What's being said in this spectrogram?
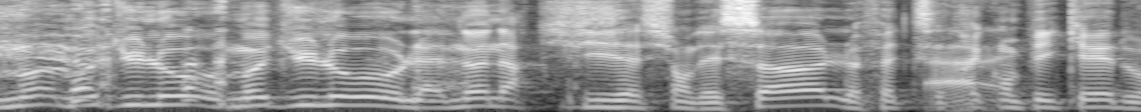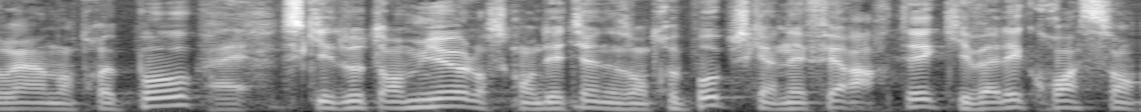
modulo, modulo la non-artificialisation des sols, le fait que c'est ah très compliqué d'ouvrir un entrepôt, ce qui est d'autant mieux lorsqu'on détient des entrepôts, puisqu'il y a un effet rareté qui va aller croissant.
